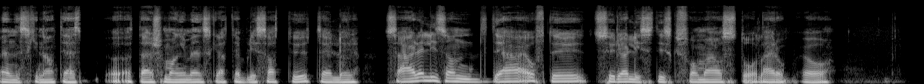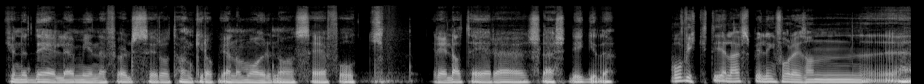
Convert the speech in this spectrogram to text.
menneskene, at, jeg, at det er så mange mennesker at jeg blir satt ut, eller så er det litt sånn Det er ofte surrealistisk for meg å stå der oppe og kunne dele mine følelser og tanker opp gjennom årene og se folk relatere slash digge det. Hvor viktig er livespilling for deg? Sånn, eh,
